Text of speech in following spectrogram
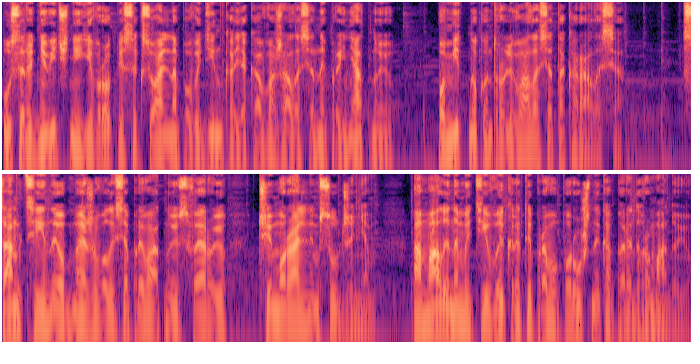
У середньовічній Європі сексуальна поведінка, яка вважалася неприйнятною, помітно контролювалася та каралася. Санкції не обмежувалися приватною сферою чи моральним судженням, а мали на меті викрити правопорушника перед громадою.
